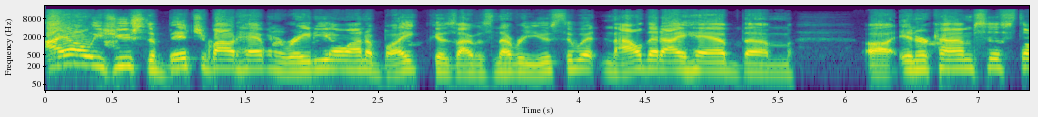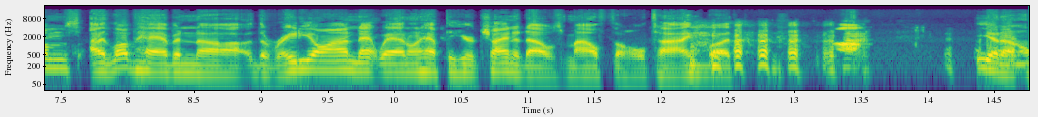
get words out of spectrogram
I always used to bitch about having a radio on a bike because I was never used to it. Now that I have them uh, intercom systems, I love having uh, the radio on. That way I don't have to hear China Doll's mouth the whole time. But, uh, you know.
